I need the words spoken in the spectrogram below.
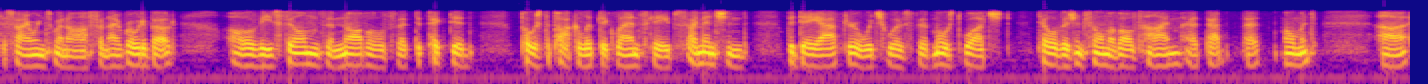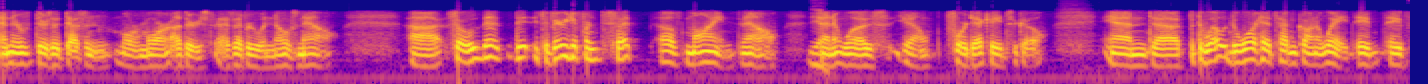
the sirens went off. And I wrote about all of these films and novels that depicted post-apocalyptic landscapes. I mentioned the day after, which was the most watched television film of all time at that that moment, uh, and there, there's a dozen more more others, as everyone knows now. Uh, so that, that, it's a very different set of mind now yeah. than it was, you know, four decades ago. And uh, but the the warheads haven't gone away. They, they've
